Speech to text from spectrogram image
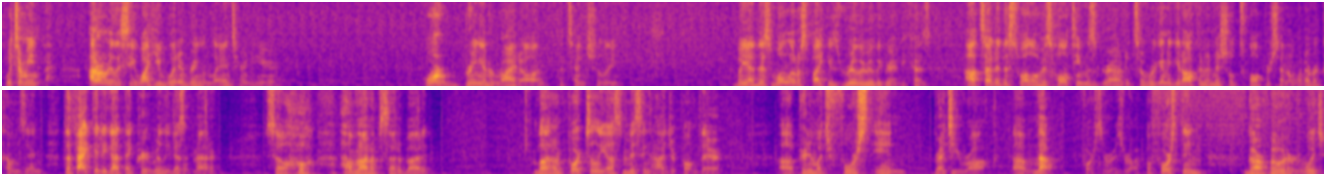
Which, I mean, I don't really see why he wouldn't bring in Lanturn here. Or bring in a Rhydon, potentially. But yeah, this one little spike is really, really great because outside of the Swellow, his whole team is grounded, so we're going to get off an initial 12% on whatever comes in. The fact that he got that crit really doesn't matter. So, I'm not upset about it. But unfortunately, us missing Hydro Pump there uh, pretty much forced in Regirock. Um, not forced in Regirock, but forced in Garbodor, which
